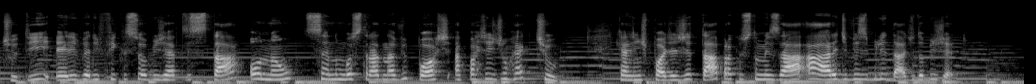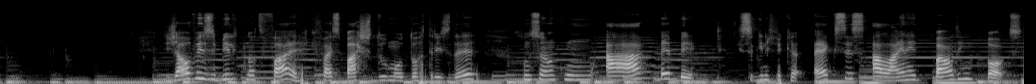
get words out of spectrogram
2D, ele verifica se o objeto está ou não sendo mostrado na viewport a partir de um Rect2, que a gente pode editar para customizar a área de visibilidade do objeto. Já o Visibility Notifier, que faz parte do motor 3D, funciona com AABB, que significa Axis Aligned Bounding Box,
